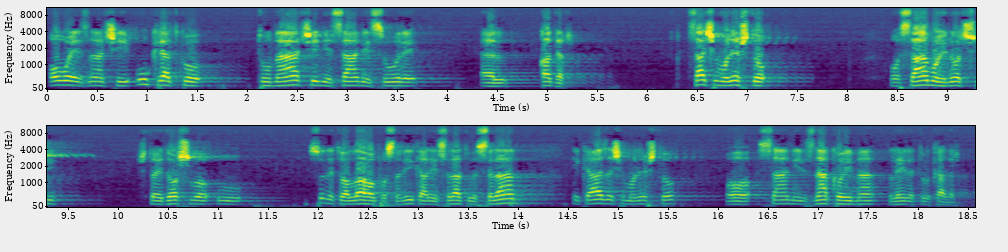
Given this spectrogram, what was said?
ovo je znači ukratko tumačenje same sure El Qadr. Sad ćemo nešto o samoj noći što je došlo u sunetu Allahu poslanika ali salatu wasalam i kazat ćemo nešto o samim znakovima Lejletul Qadr.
